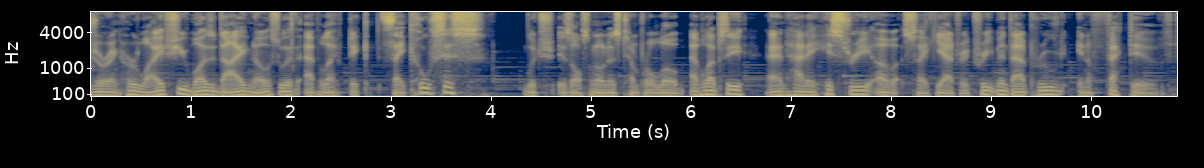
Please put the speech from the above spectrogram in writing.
During her life, she was diagnosed with epileptic psychosis, which is also known as temporal lobe epilepsy, and had a history of psychiatric treatment that proved ineffective.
